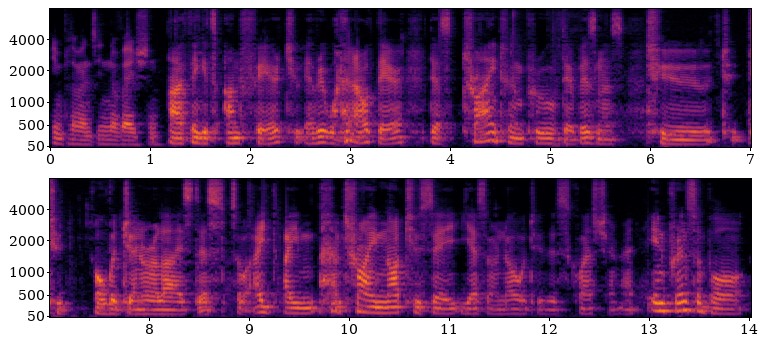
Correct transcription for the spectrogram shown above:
implement innovation? I think it's unfair to everyone out there that's trying to improve their business to to to overgeneralize this. So I, I'm, I'm trying not to say yes or no to this question. In principle,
